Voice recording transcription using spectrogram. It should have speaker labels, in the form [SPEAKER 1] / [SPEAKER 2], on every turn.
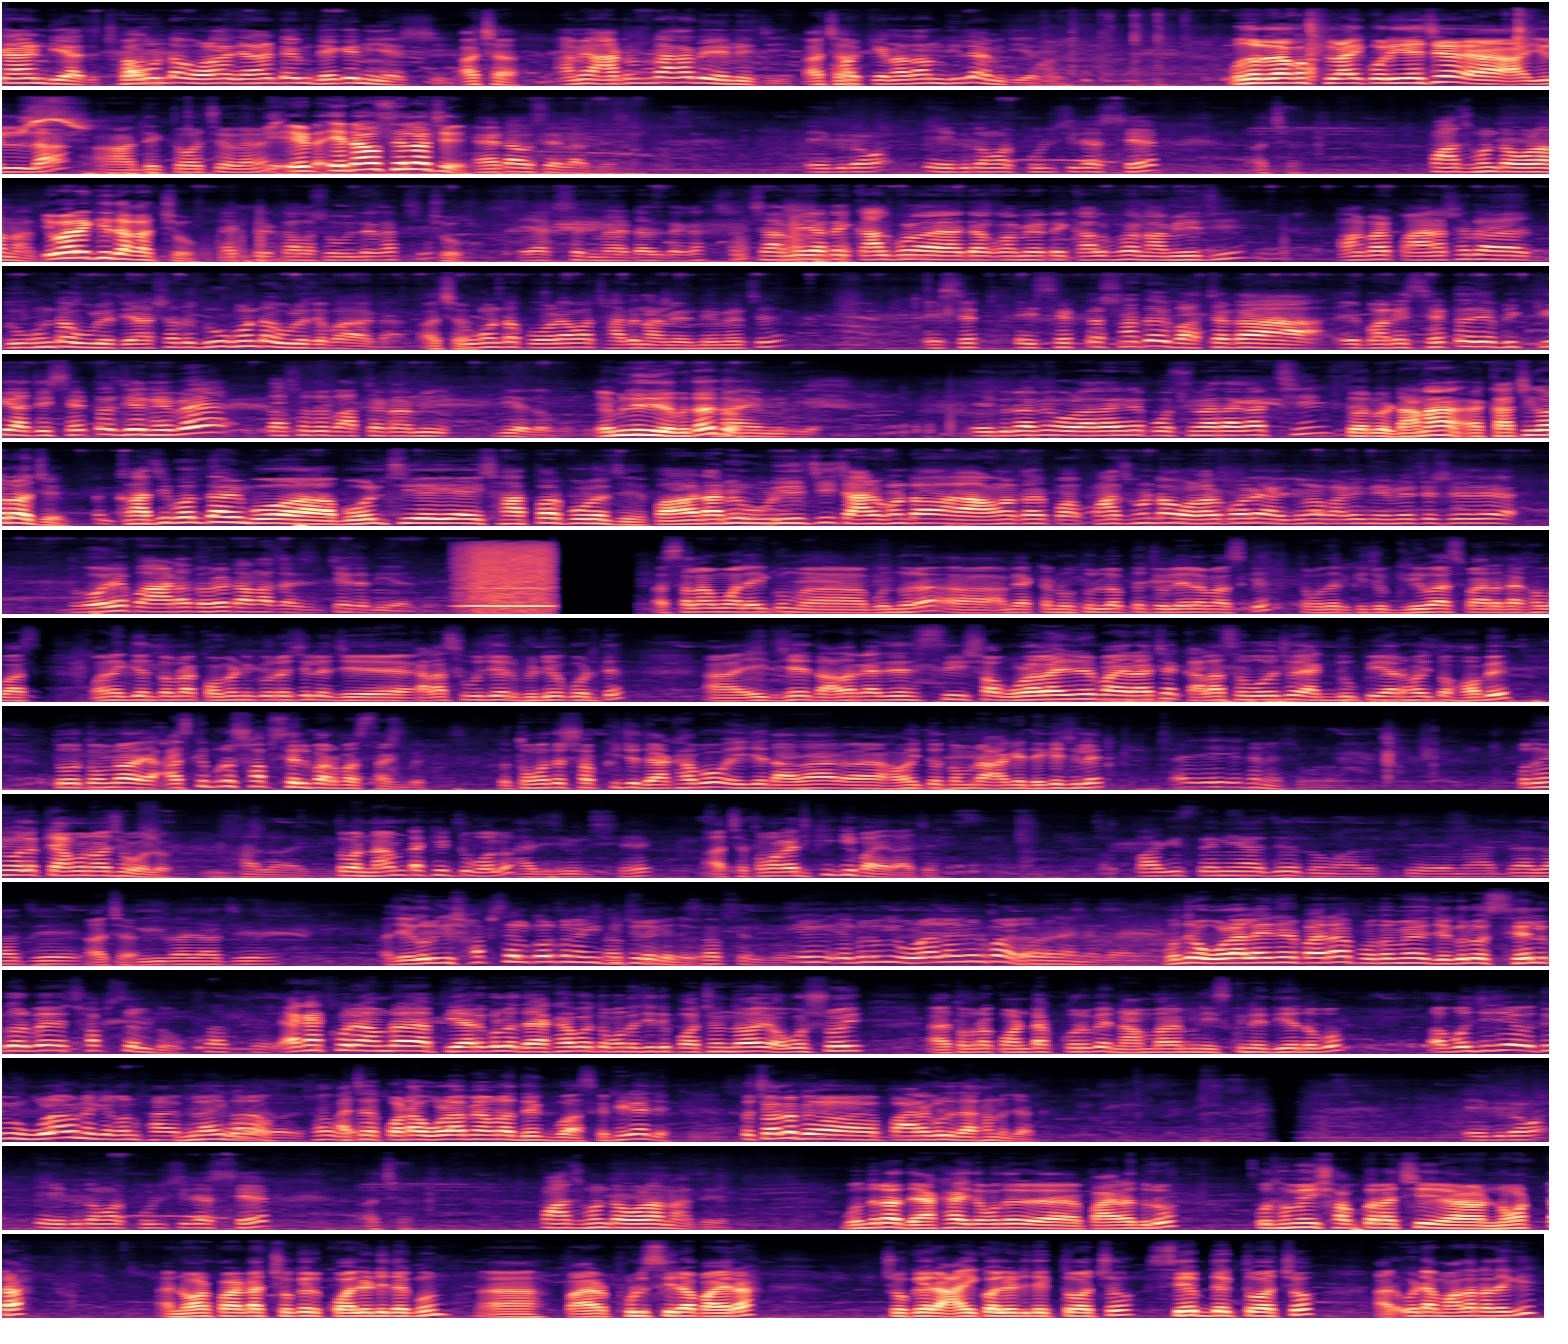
[SPEAKER 1] Guarantee আছে। ছ ঘণ্টা ওরা গ্যারান্টি আমি দেখে নিয়ে এসেছি।
[SPEAKER 2] আচ্ছা।
[SPEAKER 1] আমি আঠারোশো টাকা দিয়ে এনেছি।
[SPEAKER 2] আচ্ছা।
[SPEAKER 1] কেনা দাম দিলে আমি দিয়ে দেবো।
[SPEAKER 2] দেখো ফ্লাই করিয়েছে দেখতে পাচ্ছ এটাও সেল আছে?
[SPEAKER 1] হ্যাঁ এটাও সেল আছে। এই দুটো এই দুটো আমার ফুল সেট
[SPEAKER 2] আচ্ছা।
[SPEAKER 1] পাঁচ ঘণ্টা আছে।
[SPEAKER 2] এবারে কি দেখাচ্ছ?
[SPEAKER 1] এক প্লেট কালো সবুজ দেখাচ্ছি। এক সেট দেখাচ্ছি। আচ্ছা আমি একটা কালপোড়া দেখো আমি একটা কালপোড়া নামিয়েছি। আমার ভাই পায়রার সাথে দু ঘণ্টা উড়েছে। একসাথে দু ঘণ্টা উড়েছে পায়রাটা
[SPEAKER 2] আচ্ছা।
[SPEAKER 1] দু ঘণ্টা পরে আমার ছাদে নামিয়ে নেমেছে। এই সেট এই সেটটার সাথে ওই বাচ্চাটা এবারে সেটটা যে বিক্রি আছে সেটটা যে নেবে তার সাথে বাচ্চাটা আমি দিয়ে দেবো।
[SPEAKER 2] এমনি দিয়ে দেবে তাই তো?
[SPEAKER 1] হ্যাঁ এমনি দিয়ে। এই দুটো আমি ওড়া লাইনের পশ্চিমা দেখাচ্ছি।
[SPEAKER 2] তোর ডানা কাচি করা আছে?
[SPEAKER 1] কাঁচি বলতে আমি বলছি এই এই সাত পার পড়েছে। পাহাড়টা আমি উড়িয়েছি চার ঘণ্টা আমার কাছে পাঁচ ঘণ্টা ওড়ার পরে একজনের বাড়ি নেমেছে সে ধরে পাহাড়টা ধরে টানা চেঁচে দিয়েছে।
[SPEAKER 2] আসসালামু আলাইকুম বন্ধুরা। আমি একটা নতুন লপটে চলে এলাম আজকে। তোমাদের কিছু গ্রিবাস পায়রা দেখাবো আজ। অনেকজন তোমরা কমেন্ট করেছিলে যে কালা সবুজের ভিডিও করতে। এই যে দাদার কাছে এসেছি সব ওড়া লাইনের পায়রা আছে কালা সবুজও এক দু পেয়ার হয়তো হবে। তো তোমরা আজকে পুরো সব সেল পারপাস থাকবে। তো তোমাদের সব কিছু দেখাবো। এই যে দাদার হয়তো তোমরা আগে দেখেছিলে। এখানে এসো বলো। প্রথমে বলো কেমন আছো বলো।
[SPEAKER 1] ভালো আছে।
[SPEAKER 2] তোমার নামটা কি একটু বলো।
[SPEAKER 1] আজিজুল শেখ।
[SPEAKER 2] আচ্ছা তোমার কাছে কি কি পায়রা আছে?
[SPEAKER 1] পাকিস্তানি আছে তোমার হচ্ছে ম্যাড্রাস আছে
[SPEAKER 2] আচ্ছা।
[SPEAKER 1] গিরিবাজ আছে।
[SPEAKER 2] আচ্ছা এগুলো কি সব সেল করবে নাকি কিছু রেখে দেবে?
[SPEAKER 1] সব সেল করব।
[SPEAKER 2] এগুলো কি ওড়া লাইনের পায়রা?
[SPEAKER 1] ওরা লাইনে পায়রা।
[SPEAKER 2] বন্ধুরা ওড়া লাইনের পায়রা প্রথমে যেগুলো সেল করবে সব সেল তো। এক এক করে আমরা পেয়ারগুলো দেখাবো তোমাদের যদি পছন্দ হয় অবশ্যই তোমরা কন্ট্যাক্ট করবে নাম্বার আমি স্ক্রিনে দিয়ে দেবো। বলছি যে তুমি উড়াও নাকি এখন ফ্লাই করাও আচ্ছা কটা উড়াবে আমরা দেখব আজকে ঠিক আছে? তো চলো পায়রাগুলো দেখানো যাক।
[SPEAKER 1] এই দুটো এই দুটো আমার ফুল চিরার সেট
[SPEAKER 2] আচ্ছা।
[SPEAKER 1] পাঁচ ঘণ্টা ওড়ান আছে
[SPEAKER 2] বন্ধুরা দেখাই তোমাদের পায়রা দুটো। প্রথমেই সব করাচ্ছি নটটা পায়রাটার চোখের কোয়ালিটি দেখুন পায়রা ফুল সিরা পায়রা চোখের আই কোয়ালিটি দেখতে পাচ্ছ শেপ দেখতে পাচ্ছ আর ওটা মাথাটা দেখি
